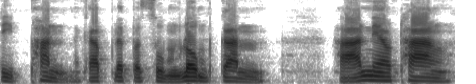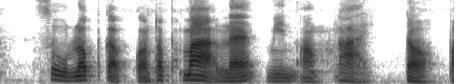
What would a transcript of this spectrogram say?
ติพันธ์นะครับและประชุมร่วมกัน หาแนวทางสู้รบกับกองทัพพม่าและมินออนไลน์ต่อไป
